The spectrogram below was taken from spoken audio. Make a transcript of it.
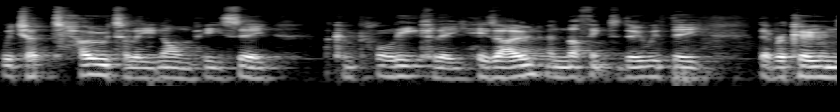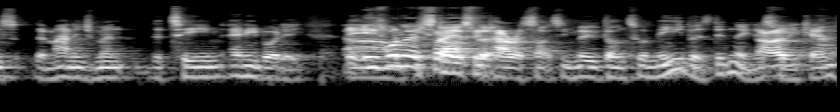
which are totally non-PC, are completely his own and nothing to do with the. The raccoons, the management, the team, anybody. He's one of those He starts with that- parasites. He moved on to amoebas, didn't he, this Uh, weekend?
